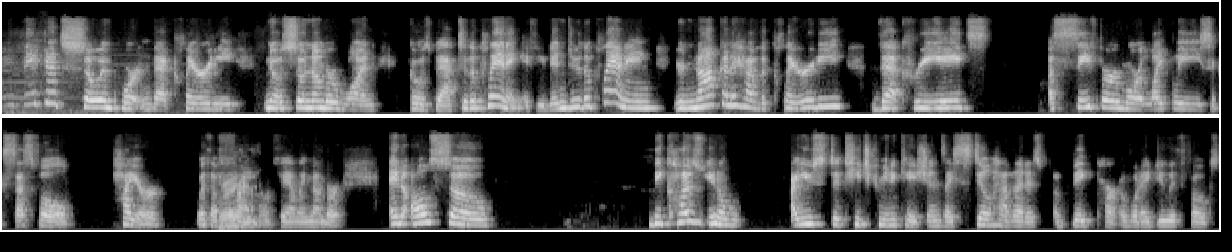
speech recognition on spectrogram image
I think that's so important that clarity. You know, so number one goes back to the planning. If you didn't do the planning, you're not going to have the clarity that creates a safer, more likely successful hire with a right. friend or family member. And also, because, you know, I used to teach communications, I still have that as a big part of what I do with folks.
